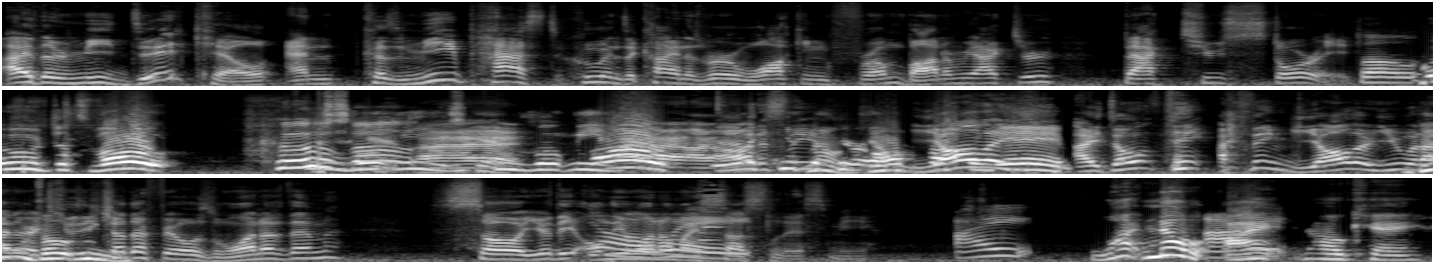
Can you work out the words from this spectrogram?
either me did kill, and because me passed who in the kind as we were walking from bottom reactor back to storage. Vote. Ooh, just vote. Who This is vote it. me. Vote me. Oh, Alright, alright, honestly, no, your don't- own Y'all fucking and game. I don't think I think y'all or you would Don't either vote accuse each other if it was one of them. So you're the only Yo, one on my sus list, me. I What? No, I. I- Okay,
